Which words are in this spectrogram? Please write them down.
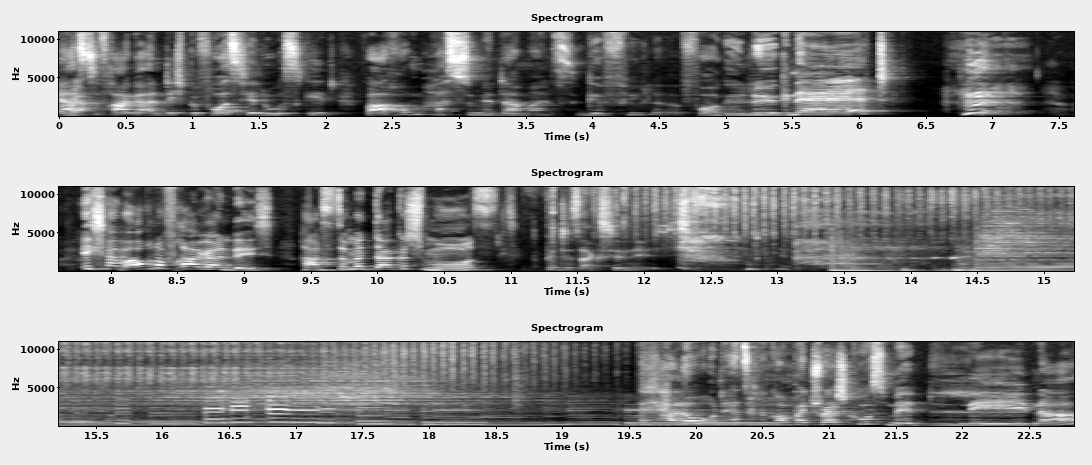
Erste ja. Frage an dich, bevor es hier losgeht. Warum hast du mir damals Gefühle vorgelügnet? Hm? Ich habe auch eine Frage an dich. Hast du mit da geschmust? Bitte sag's dir nicht. Herzlich willkommen bei Trashkurs mit Lena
